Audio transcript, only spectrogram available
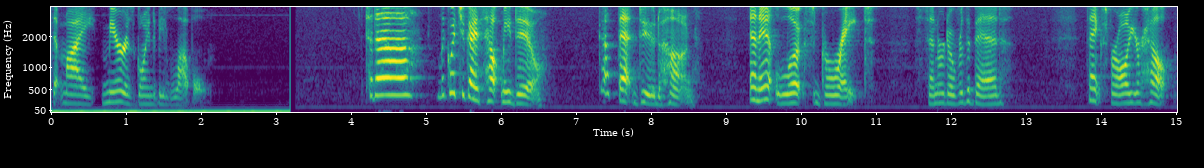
that my mirror is going to be level. Ta-da! Look what you guys helped me do. Got that dude hung. And it looks great. Centered over the bed. Thanks for all your help.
